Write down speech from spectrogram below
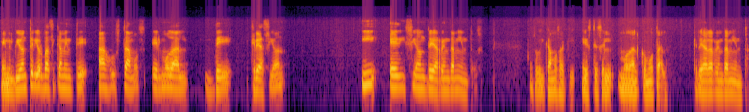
En el video anterior básicamente ajustamos el modal de creación y edición de arrendamientos. Nos ubicamos aquí. Este es el modal como tal. Crear arrendamiento.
